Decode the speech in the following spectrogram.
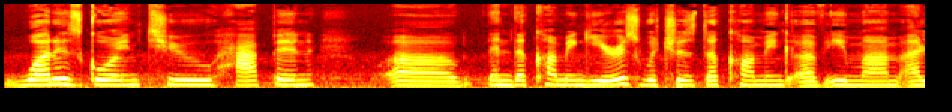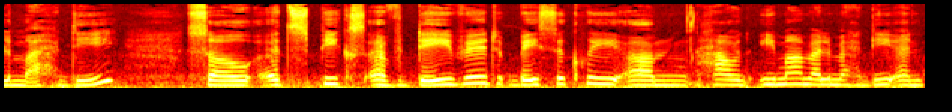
what is going to happen uh, in the coming years, which is the coming of Imam al Mahdi. So it speaks of David. Basically, um, how Imam al Mahdi and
